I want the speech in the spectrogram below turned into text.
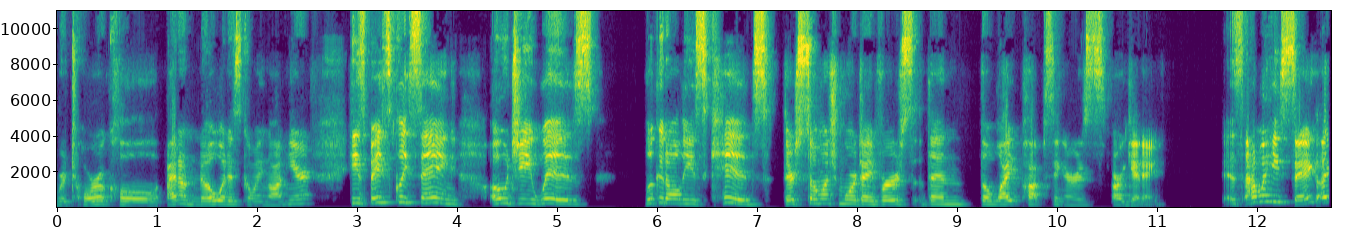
rhetorical i don't know what is going on here. He's basically saying oh gee whiz look at all these kids. They're so much more diverse than the white pop singers are getting. Is that what he's saying? Like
